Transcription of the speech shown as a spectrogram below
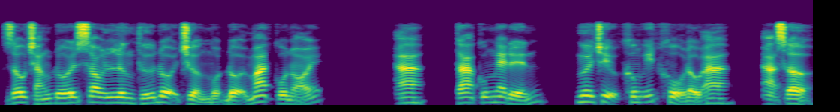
dâu trắng đối sau lưng thứ đội trưởng một đội mát cô nói. A ta cũng nghe đến ngươi chịu không ít khổ đầu a ạ sở.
